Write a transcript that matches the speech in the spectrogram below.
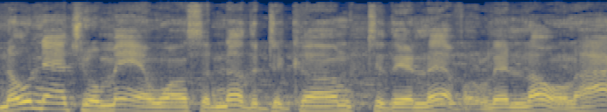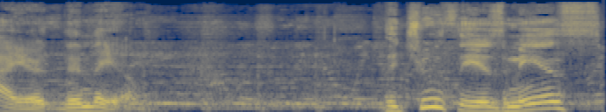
No natural man wants another to come to their level, let alone higher than them. The truth is, men's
